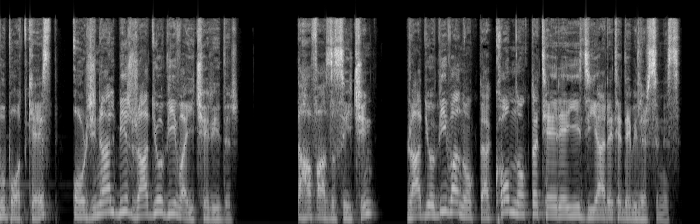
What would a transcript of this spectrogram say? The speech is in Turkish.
Bu podcast orijinal bir Radyo Viva içeriğidir. Daha fazlası için radyoviva.com.tr'yi ziyaret edebilirsiniz.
